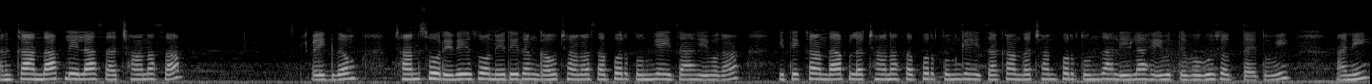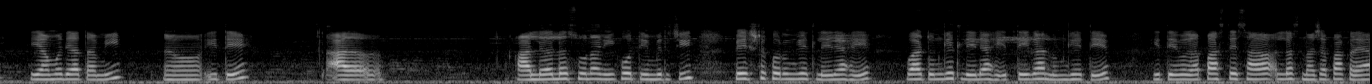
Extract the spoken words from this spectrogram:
आणि कांदा आपल्याला असा छान असा एकदम छान सोनेरी सोनेरी रंगावर छान असा परतून घ्यायचा आहे बघा. इथे कांदा आपला छान असा परतून घ्यायचा. कांदा छान परतून झालेला आहे इथे बघू शकताय तुम्ही. आणि यामध्ये आता मी इथे आलं लसूण आणि कोथिंबीरची पेस्ट करून घेतलेली आहे. वाटून घेतलेले आहे. ते घालून घेते. इथे बघा पाच ते सहा लसणाच्या पाकळ्या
